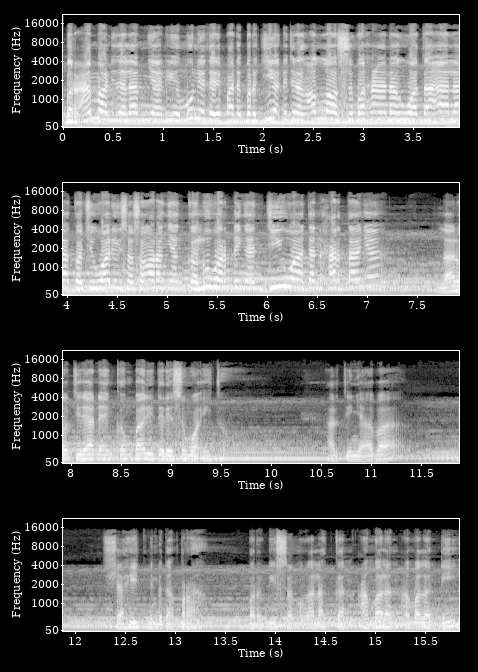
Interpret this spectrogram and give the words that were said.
beramal di dalamnya lebih mulia daripada berjihad di jalan Allah Subhanahu wa taala kecuali seseorang yang keluar dengan jiwa dan hartanya lalu tidak ada yang kembali dari semua itu. Artinya apa? Syahid di medan perang bisa mengalahkan amalan-amalan di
